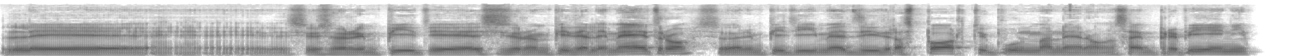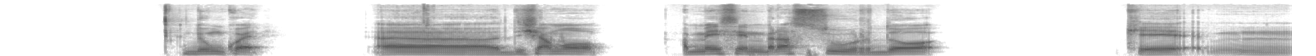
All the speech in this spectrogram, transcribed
le... si, sono riempite, si sono riempite le metro, si sono riempiti i mezzi di trasporto, i pullman erano sempre pieni. Dunque, eh, diciamo, a me sembra assurdo che mh,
